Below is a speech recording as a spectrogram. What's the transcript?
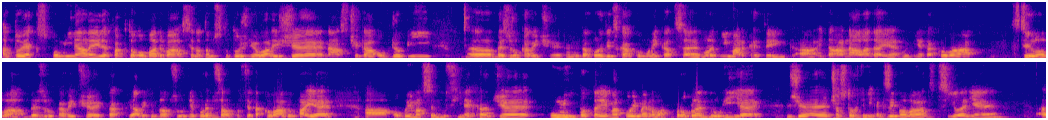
a to, jak vzpomínali de facto oba dva, se na tom stotožňovali, že nás čeká období eh, bez rukaviček, takže ta politická komunikace, volební marketing a i ta nálada je hodně taková silová, bez rukaviček, tak já bych jim to absolutně podepsal. Prostě taková doba je a oběma se musí nechat, že umí to téma pojmenovat. Problém druhý je, že často chtějí exibovat cíleně eh,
